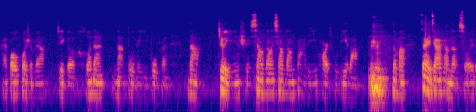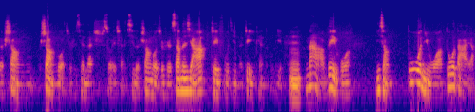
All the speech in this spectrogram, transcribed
还包括什么呀？这个河南南部的一部分，那这已经是相当相当大的一块土地了。那么再加上呢，所谓的上上洛，就是现在所谓陕西的上洛，就是三门峡这附近的这一片土地。嗯，那魏国，你想多牛啊，多大呀？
